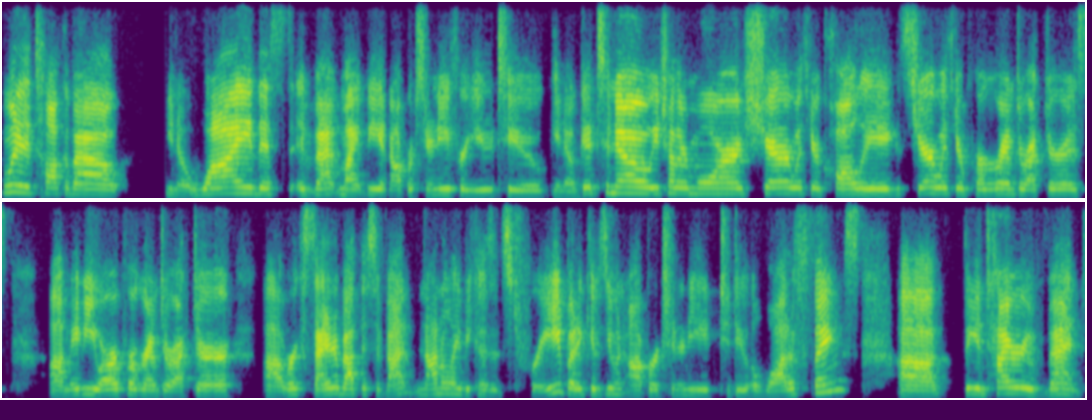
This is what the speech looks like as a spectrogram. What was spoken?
we wanted to talk about you know why this event might be an opportunity for you to you know get to know each other more share with your colleagues share with your program directors. Uh, maybe you are a program director. Uh, we're excited about this event not only because it's free but it gives you an opportunity to do a lot of things. Uh, the entire event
